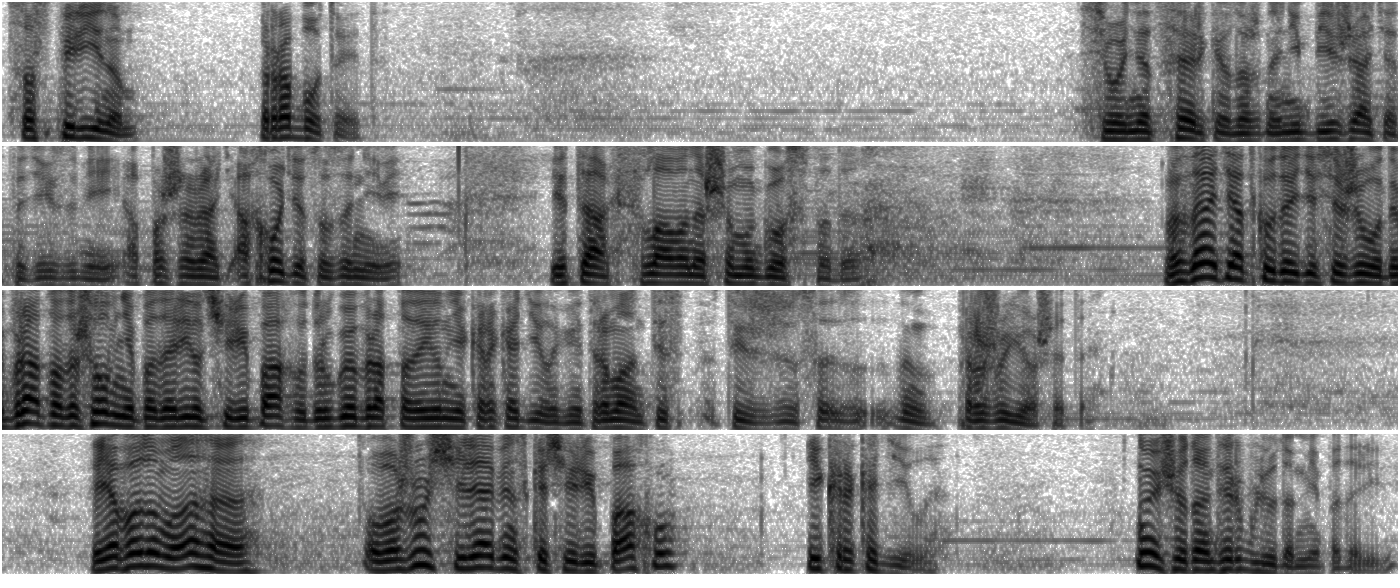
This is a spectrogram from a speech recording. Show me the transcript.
с аспирином работает. Сегодня церковь должна не бежать от этих змей, а пожирать, охотиться за ними. Итак, слава нашему Господу. Вы знаете, откуда эти все животные? Брат подошел, мне подарил черепаху, другой брат подарил мне крокодила. Говорит, Роман, ты, ты же ну, прожуешь это. Я подумал, ага, увожу с Челябинска черепаху и крокодила. Ну, еще там верблюда мне подарили.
